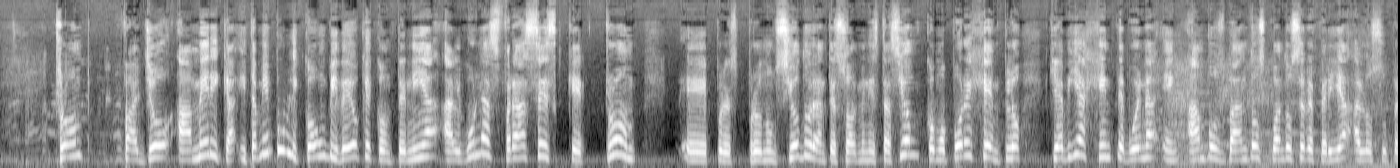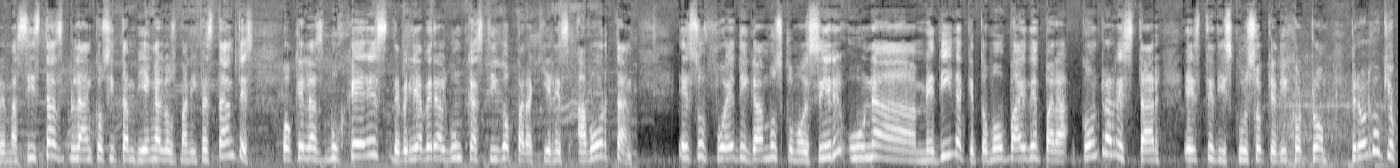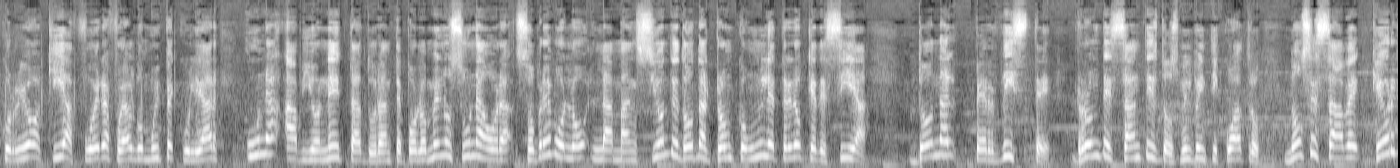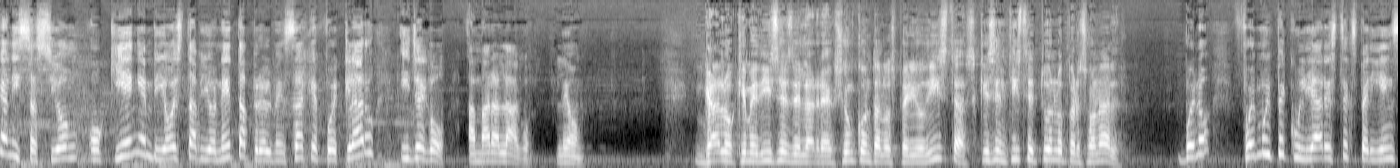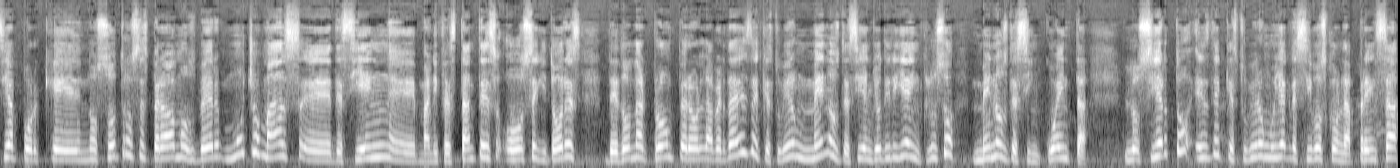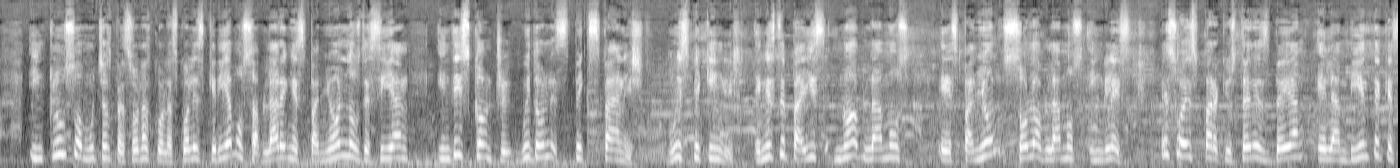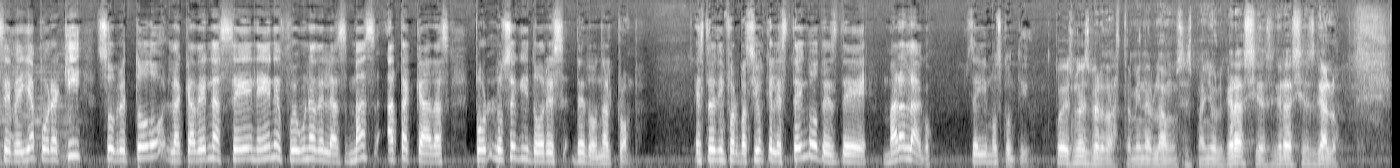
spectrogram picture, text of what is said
Trump falló a América y también publicó un video que contenía algunas frases que Trump eh, pues, pronunció durante su administración, como por ejemplo que había gente buena en ambos bandos cuando se refería a los supremacistas blancos y también a los manifestantes, o que las mujeres debería haber algún castigo para quienes abortan. Eso fue, digamos, como decir, una medida que tomó Biden para contrarrestar este discurso que dijo Trump. Pero algo que ocurrió aquí afuera fue algo muy peculiar. Una avioneta durante por lo menos una hora sobrevoló la mansión de Donald Trump con un letrero que decía, Donald, perdiste. Ron DeSantis 2024. No se sabe qué organización o quién envió esta avioneta, pero el mensaje fue claro y llegó a Mar a Lago. León. Galo, ¿qué me dices de la reacción contra los periodistas? ¿Qué sentiste tú en lo personal? Bueno, fue muy peculiar esta experiencia porque nosotros esperábamos ver mucho más eh, de 100 eh, manifestantes o seguidores de Donald Trump, pero la verdad es de que estuvieron menos de 100, yo diría incluso menos de 50. Lo cierto es de que estuvieron muy agresivos con la prensa, incluso muchas personas con las cuales queríamos hablar en español nos decían, in this country we don't speak Spanish, we speak English. En este país no hablamos español, solo hablamos inglés. Eso es para que ustedes vean el ambiente que se veía por aquí, sobre todo la cadena CNN fue una de las más atacadas por los seguidores de Donald Trump. Esta es la información que les tengo desde Mar-a-Lago. Seguimos contigo. Pues no es verdad, también hablamos español. Gracias, gracias Galo.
